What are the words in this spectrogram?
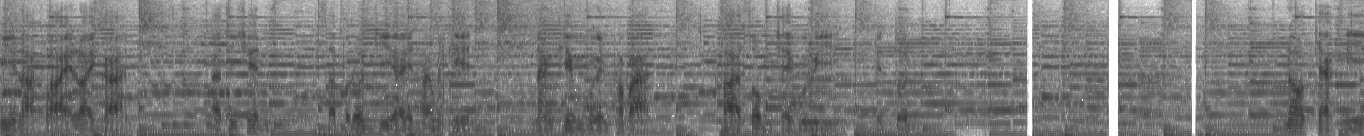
มีหลากหลายรายการ อาทิเช่น สับปะรด GI ท่าอุเทน หนังเค็มเบินพระบาทปลาส้มชัยบุรี เป็นต้น นอกจากนี้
